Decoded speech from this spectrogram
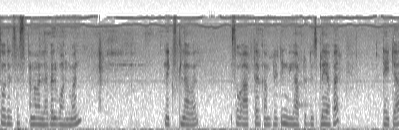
so this is uh, level 1 1 next level. So after completing we have to display our data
